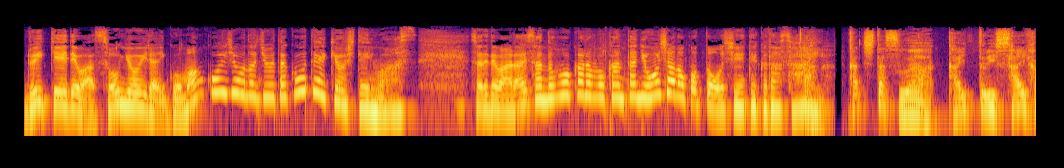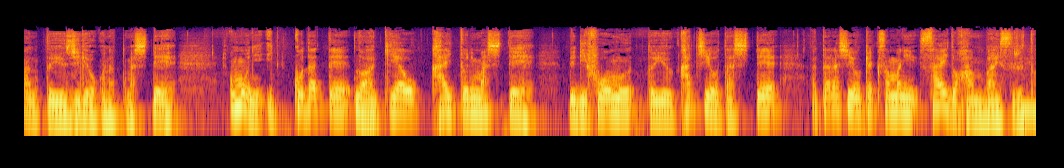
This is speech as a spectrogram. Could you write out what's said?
累計では創業以来5万個以上の住宅を提供しています。それでは新井さんの方からも簡単に御社のことを教えてください。カチタスは買取再販という事業を行ってまして、主に一戸建ての空き家を買い取りまして、で、リフォームという価値を足して、新しいお客様に再度販売すると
